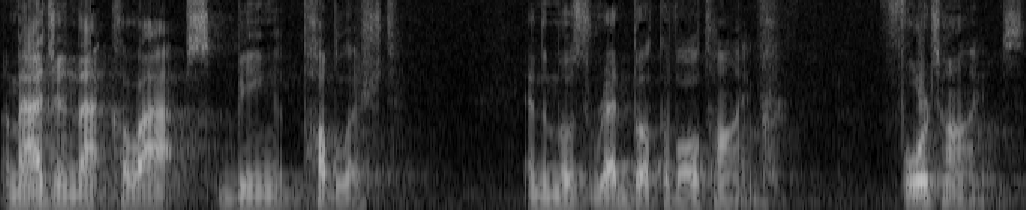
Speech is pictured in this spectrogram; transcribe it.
Imagine that collapse being published in the most read book of all time. four times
